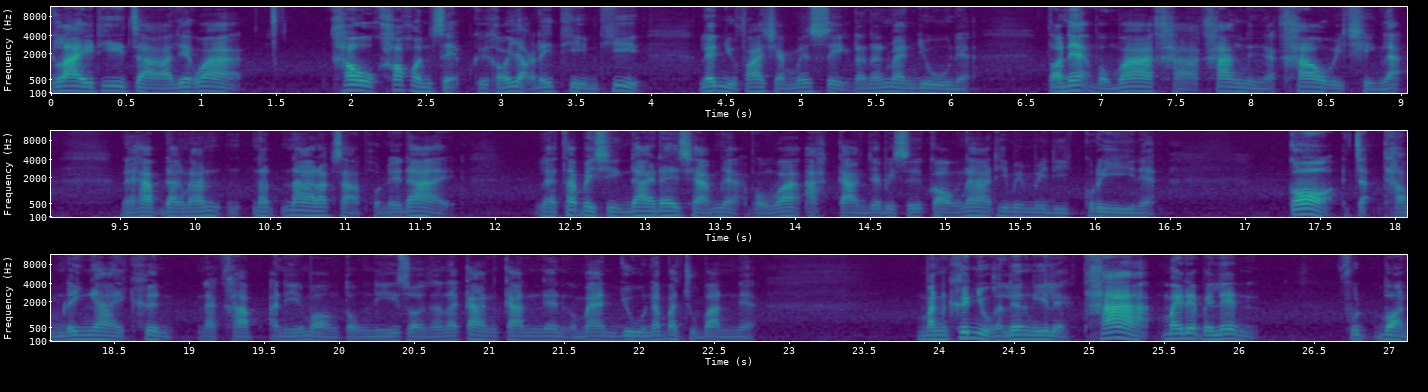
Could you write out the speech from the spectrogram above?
ใกล้ที่จะเรียกว่าเข้าเข้าคอนเซปต์คือเขาอยากได้ทีมที่เล่นอยู่ฟ้าแชมเปี้ยนส์ลีกดังนั้นแมนยูเนี่ยตอนนี้ผมว่าขาข้างหนึ่งเข้าไปชิงแล้วนะครับ ดังนั้นนัดหน้ารักษาผลได้ได้ และถ้าไปชิงได้ได้แชมป์เนี่ยผมว่าอะการจะไปซื้อกองหน้าที่ไม่มีดีกรีเนี่ย ก็จะทำได้ง่ายขึ้นนะครับ อันนี้มองตรงนี้ส่วนสถานการณ์การเงินของแมนยูณปัจจุบันเนี่ยมันขึ้นอยู่กับเรื่องนี้เลย ถ้าไม่ได้ไปเล่นฟุตบอล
